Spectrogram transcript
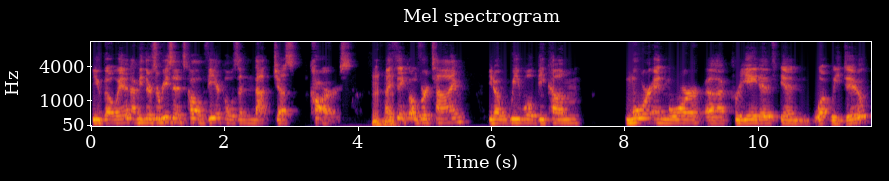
you go in. I mean, there's a reason it's called vehicles and not just cars. Mm-hmm. I think over time, you know, we will become more and more uh, creative in what we do.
